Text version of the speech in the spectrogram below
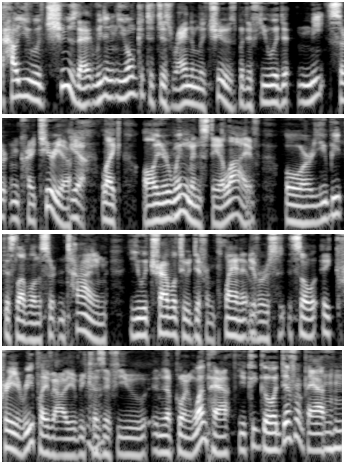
how you would choose that we didn't you don't get to just randomly choose, but if you would meet certain criteria, Yeah. like all your wingmen stay alive, or you beat this level in a certain time, you would travel to a different planet. Versus so it created replay value because Mm-hmm. if you ended up going one path, you could go a different path Mm-hmm.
